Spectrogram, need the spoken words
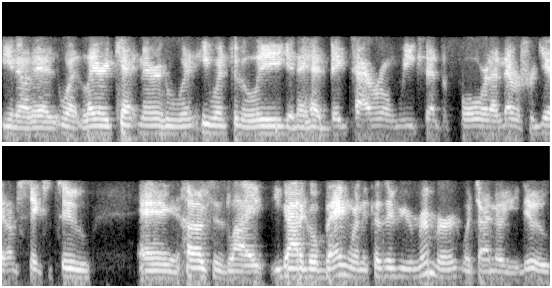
you know, they had what Lari Ketner who went he went to the league and they had big Tyrone Weeks at the forward. I never forget I'm six two and Hugs is like, You gotta go bang with it because if you remember, which I know you do,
